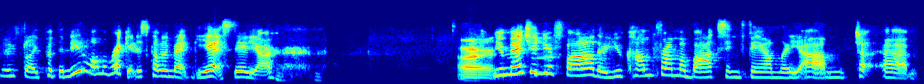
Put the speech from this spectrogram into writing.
It's like put the needle on the record. It's coming back. Yes, there you are. All right. You mentioned your father. You come from a boxing family. Um, um,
